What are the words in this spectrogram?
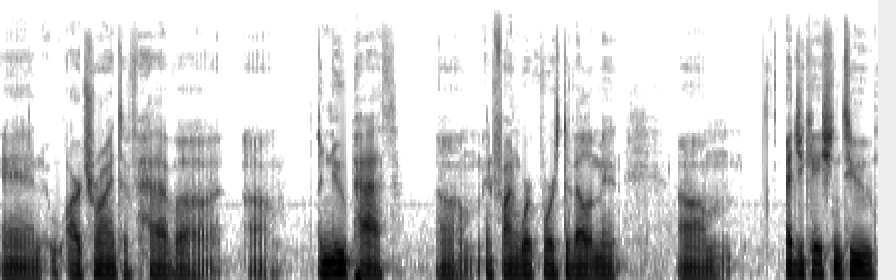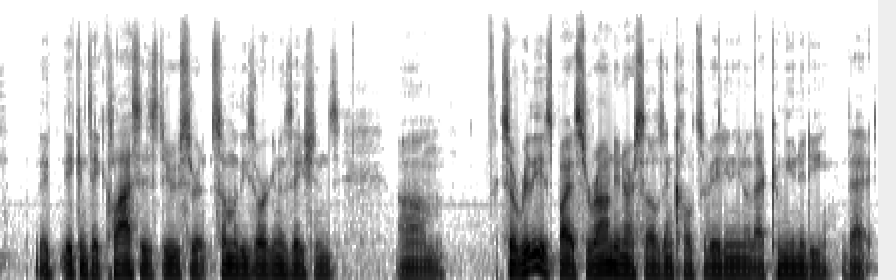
and are trying to have a, um, a new path um, and find workforce development, um, education too. They, they can take classes through certain, some of these organizations. Um, so really it's by surrounding ourselves and cultivating, you know, that community that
